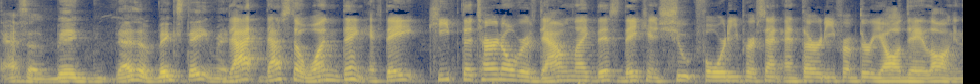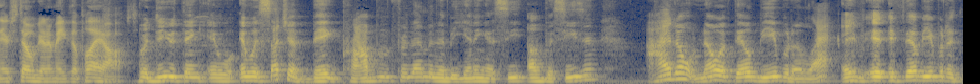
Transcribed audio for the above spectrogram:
That's a big. That's a big statement. That that's the one thing. If they keep the turnovers down like this, they can shoot forty percent and thirty from three all day long, and they're still gonna make the playoffs. But do you think it it was such a big problem for them in the beginning of, se- of the season? I don't know if they'll be able to la- if if if they'll be able to keep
